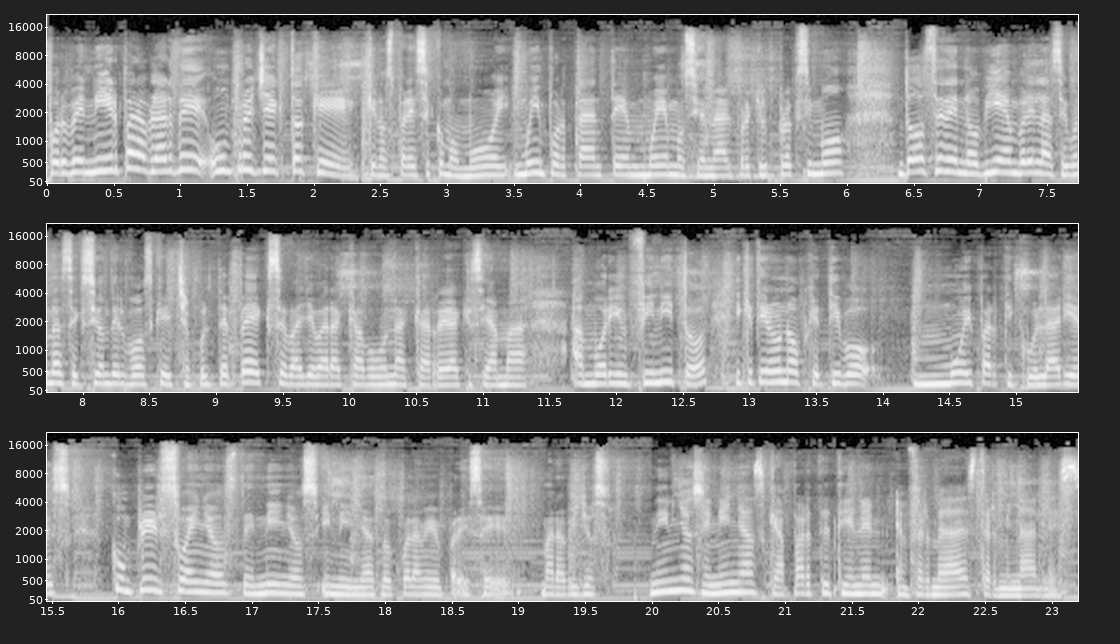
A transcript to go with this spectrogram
por venir para hablar de un proyecto que, que nos parece como muy, muy importante, muy emocional, porque el próximo 12 de noviembre en la segunda sección del Bosque de Chapultepec se va a llevar a cabo una carrera que se llama Amor Infinito y que tiene un objetivo muy particular y es cumplir sueños de niños y niñas, lo cual a mí me parece maravilloso. Niños y niñas que aparte tienen enfermedades terminales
